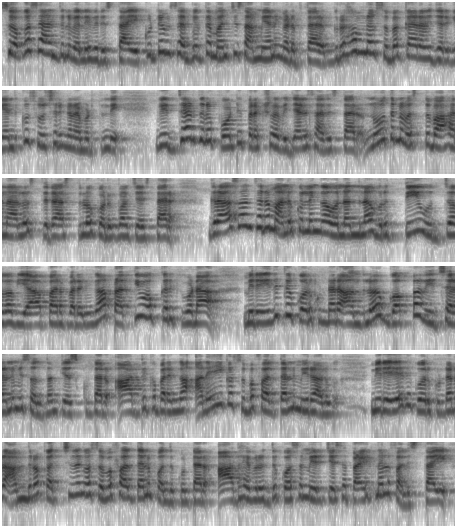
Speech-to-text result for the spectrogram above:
సుఖశాంతులు వెలువరిస్తాయి. కుటుంబ సభ్యులతో మంచి సమయాన్ని గడుపుతారు. గృహంలో శుభకార్యాలు జరిగేందుకు సూచన కనబడుతుంది. విద్యార్థులు పోటీ పరీక్షల విజయాన్ని సాధిస్తారు. నూతన వస్తు వాహనాలు స్థిరాస్తులు కొనుగోలు చేస్తారు. గ్రహ సంచారం అనుకూలంగా ఉన్నందున వృత్తి ఉద్యోగ వ్యాపార పరంగా ప్రతి ఒక్కరికి కూడా మీరు ఏదైతే కోరుకుంటారో అందులో గొప్ప విజయాలను మీ సొంతం చేసుకుంటారు. ఆర్థిక పరంగా అనేక శుభ ఫలితాలను మీరు అను మీరు ఏదైతే కోరుకుంటారో అందులో ఖచ్చితంగా శుభ ఫలితాలను పొందుకుంటారు. ఆదాయ వృద్ధి కోసం మీరు చేసే ప్రయత్నాలు ఫలిస్తాయి.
